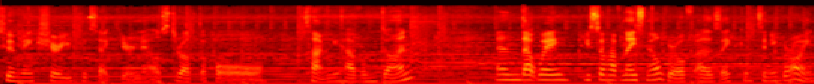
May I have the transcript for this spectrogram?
to make sure you protect your nails throughout the whole time you have them done. And that way you still have nice nail growth as they continue growing.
